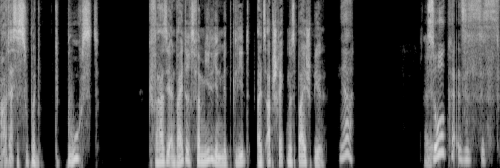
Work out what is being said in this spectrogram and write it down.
oh, das ist super. Du, du buchst quasi ein weiteres Familienmitglied als abschreckendes Beispiel. Ja. So, das ist, das ist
